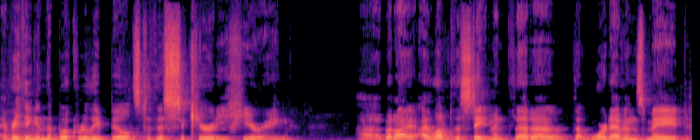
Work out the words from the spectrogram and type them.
everything in the book really builds to this security hearing. Uh, but I, I, loved the statement that uh, that Ward Evans made,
